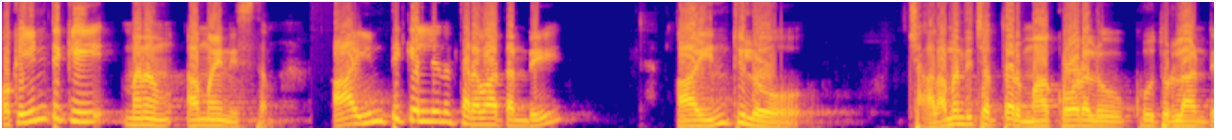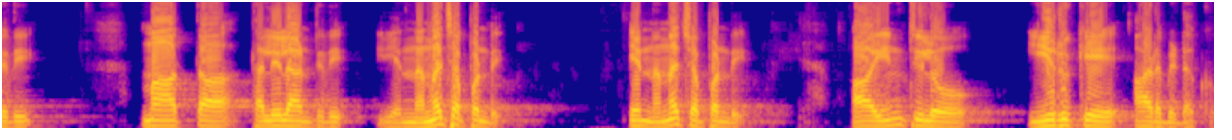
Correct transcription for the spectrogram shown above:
ఒక ఇంటికి మనం అమ్మాయిని ఇస్తాం. ఆ ఇంటికి వెళ్ళిన తర్వాత అండి ఆ ఇంటిలో చాలామంది చెప్తారు మా కోడలు కూతురు లాంటిది మా అత్త తల్లి లాంటిది ఎన్నన్నా చెప్పండి ఎన్నన్నా చెప్పండి ఆ ఇంటిలో ఇరుకే ఆడబిడ్డకు.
